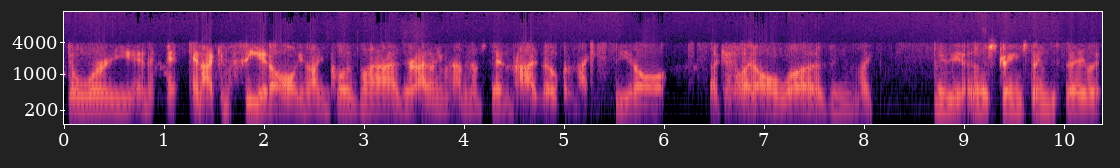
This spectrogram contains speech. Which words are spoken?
story and and I can see it all. You know, I can close my eyes or I don't even. I mean, I'm sitting eyes open and I can see it all, like how it all was, and like maybe another strange thing to say, but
